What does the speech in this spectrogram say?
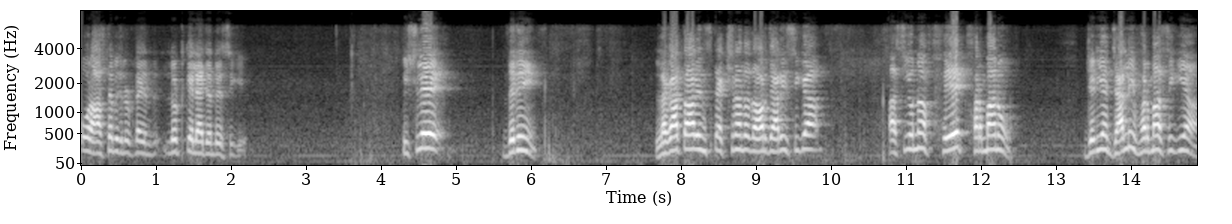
ਉਹ ਰਾਸਤੇ ਵਿੱਚ ਲੁੱਟ ਲੁੱਟ ਕੇ ਲੈ ਜਾਂਦੇ ਸੀਗੇ। ਪਿਛਲੇ ਦਿਨੀ ਲਗਾਤਾਰ ਇਨਸਪੈਕਸ਼ਨਾਂ ਦਾ ਦੌਰ ਜਾਰੀ ਸੀਗਾ। ਅਸੀਂ ਉਹਨਾਂ ਫੇਕ ਫਰਮਾਂ ਨੂੰ, ਜਿਹੜੀਆਂ ਜਾਲੀ ਫਰਮਾਂ ਸੀਗੀਆਂ,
